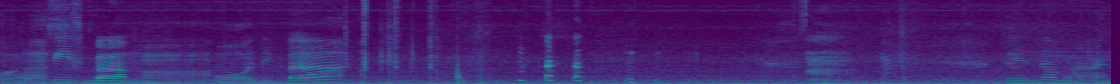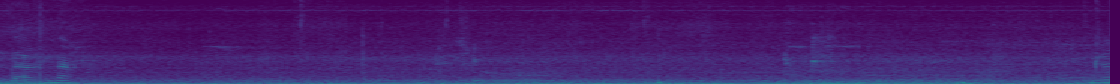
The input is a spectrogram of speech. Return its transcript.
oras. Peace bomb. Ah. Oo, di ba? Ayun na, maandar na. Medyo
